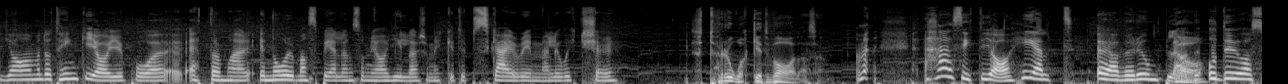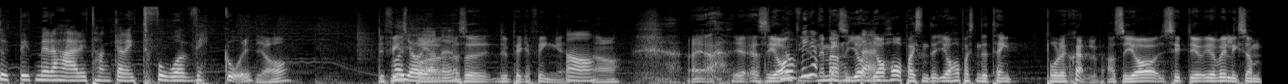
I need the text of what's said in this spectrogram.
Ja, men då tänker jag ju på ett av de här enorma spelen som jag gillar så mycket, typ Skyrim eller Witcher. Tråkigt val alltså. Här sitter jag helt överrumplad Ja. och du har suttit med det här i tankarna i två veckor. Ja. Det Vad finns gör bara... jag nu? Alltså, du pekar finger. Ja. Nej, jag, alltså, jag, Jag vet nej, men alltså, jag, inte. jag, har faktiskt inte, jag har faktiskt inte tänkt på det själv. Alltså jag sitter jag vill liksom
